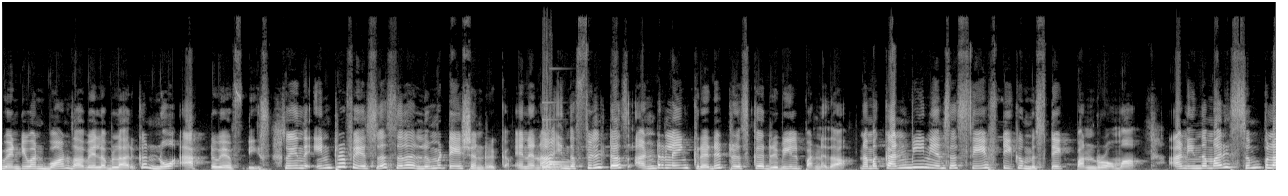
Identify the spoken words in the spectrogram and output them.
டுவெண்ட்டி ஒன் பாண்ட்ஸ் அவைலபிளாக இருக்குது நோ ஆக்டிவ் எஃப்டிஸ் ஸோ இந்த இன்டர்ஃபேஸில் சில லிமிடேஷன் இருக்குது என்னென்னா இந்த ஃபில்டர்ஸ் அண்டர்லைன் கிரெடிட் ரிஸ்க்கை ரிவீல் பண்ணுதா? நம்ம கன்வீனியன்ஸை சேஃப்டிக்கு மிஸ்டேக் பண்ணுறோமா அண்ட் இந்த மாதிரி சிம்பிளாக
